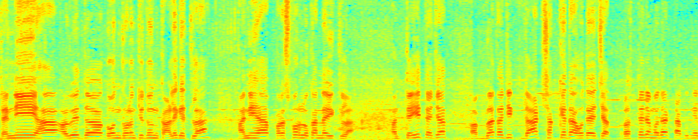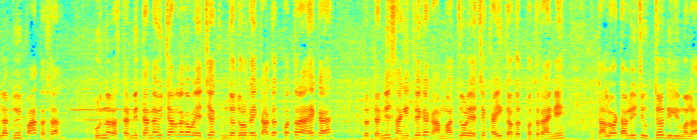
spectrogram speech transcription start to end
त्यांनी हा अवैध गोंद करून तिथून काळे घेतला आणि ह्या परस्पर लोकांना विकला. आणि तेही त्याच्यात अपघाताची दाट शक्यता होत्या याच्यात. रस्त्याच्या मधात टाकून दिला तुम्ही पाहत असाल पूर्ण रस्ता. मी त्यांना विचारलं का बा याचे तुमच्याजवळ काही कागदपत्र आहे का? तर त्यांनी सांगितले का माझजवळ याचे काही कागदपत्र आहे. आणि टालवाटालवीची उत्तर दिली मला.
